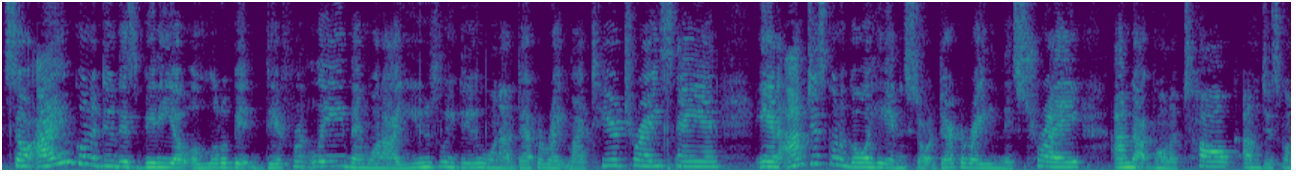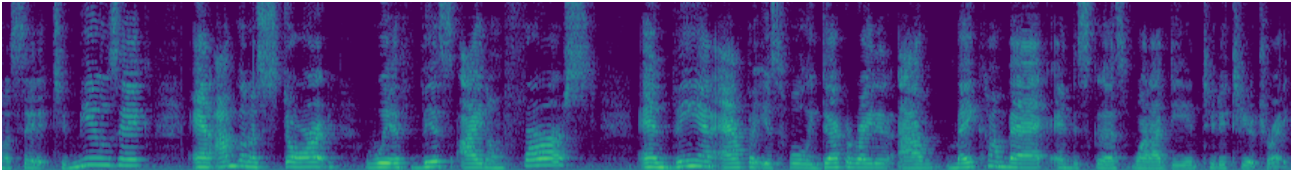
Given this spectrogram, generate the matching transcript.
So I am going to do this video a little bit differently than what I usually do when I decorate my tier tray stand. And I'm just going to go ahead and start decorating this tray. I'm not going to talk. I'm just going to set it to music. And I'm going to start with this item first. And then after it's fully decorated, I may come back and discuss what I did to the tier tray.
